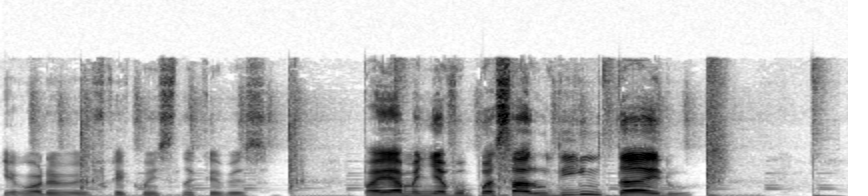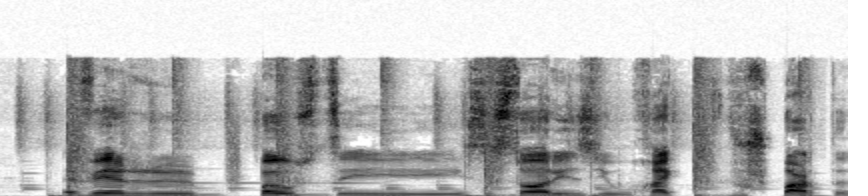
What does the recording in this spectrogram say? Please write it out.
E agora eu fiquei com isso na cabeça. Pai, amanhã vou passar o dia inteiro a ver eh, posts e stories e o rei que vos parta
